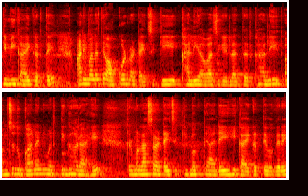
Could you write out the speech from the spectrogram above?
की मी काय करते. आणि मला ते ऑकवर्ड वाटायचं की खाली आवाज गेला तर खाली आमचं दुकान आणि वरती घर आहे. तर मला असं वाटायचं की मग ते आले हे काय करते वगैरे.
